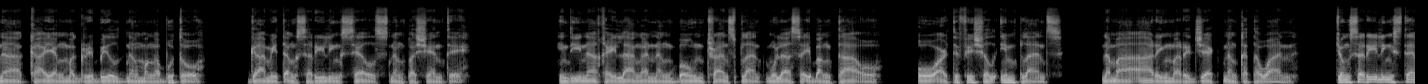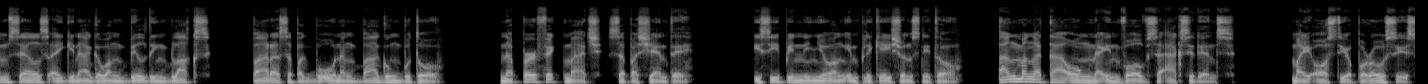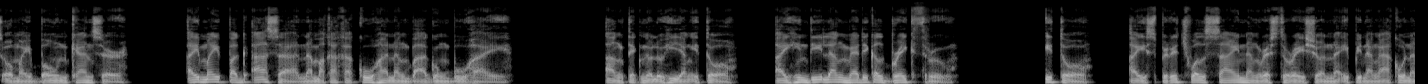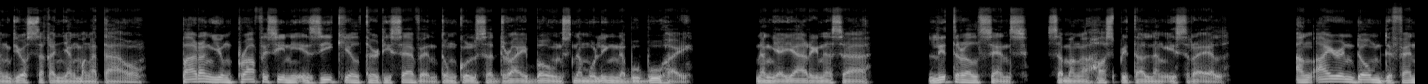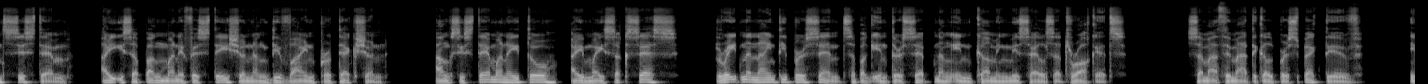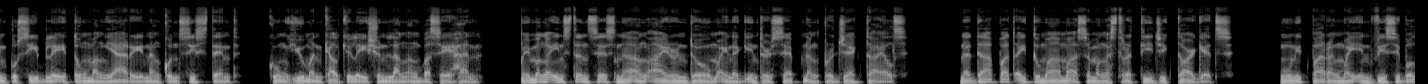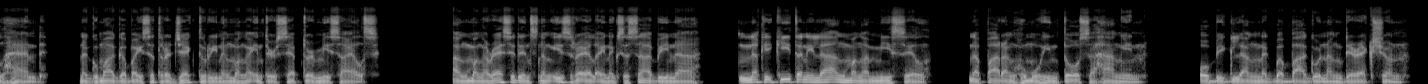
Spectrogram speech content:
na kayang mag-rebuild ng mga buto gamit ang sariling cells ng pasyente. Hindi na kailangan ng bone transplant mula sa ibang tao o artificial implants na maaaring ma-reject ng katawan. Yung sariling stem cells ay ginagawang building blocks para sa pagbuo ng bagong buto na perfect match sa pasyente. Isipin ninyo ang implications nito. Ang mga taong na-involve sa accidents, may osteoporosis o may bone cancer, ay may pag-asa na makakakuha ng bagong buhay. Ang teknolohiyang ito ay hindi lang medical breakthrough. Ito ay spiritual sign ng restoration na ipinangako ng Diyos sa kanyang mga tao. Parang yung prophecy ni Ezekiel 37 tungkol sa dry bones na muling nabubuhay, nangyayari na sa literal sense sa mga hospital ng Israel. Ang Iron Dome Defense System ay isa pang manifestation ng divine protection. Ang sistema na ito ay may success rate na 90% sa pag-intercept ng incoming missiles at rockets. Sa mathematical perspective, imposible itong mangyari ng consistent kung human calculation lang ang basehan. May mga instances na ang Iron Dome ay nag-intercept ng projectiles na dapat ay tumama sa mga strategic targets, ngunit parang may invisible hand na gumagabay sa trajectory ng mga interceptor missiles. Ang mga residents ng Israel ay nagsasabi na nakikita nila ang mga missile na parang humuhinto sa hangin o biglang nagbabago ng direction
